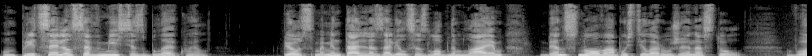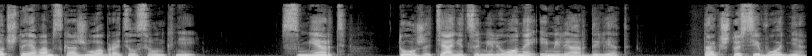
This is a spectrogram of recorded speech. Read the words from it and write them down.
Он прицелился в миссис Блэквелл. Пес моментально залился злобным лаем. Бен снова опустил оружие на стол. «Вот что я вам скажу», — обратился он к ней. «Смерть тоже тянется миллионы и миллиарды лет. Так что сегодня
